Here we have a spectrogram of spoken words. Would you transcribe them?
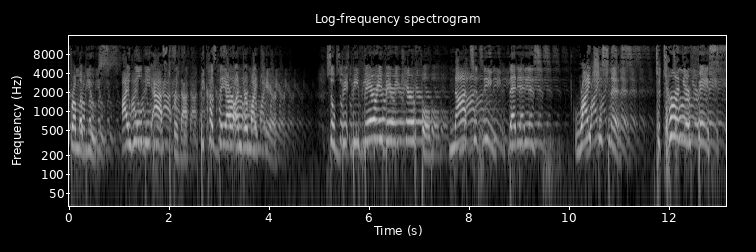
from abuse? I will be asked for that because they are under my care. So be, be very, very careful not to think that it is righteousness to turn your face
